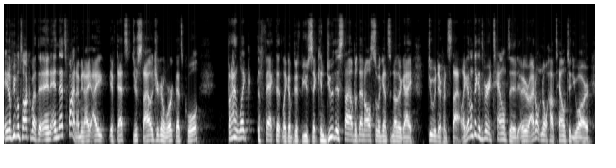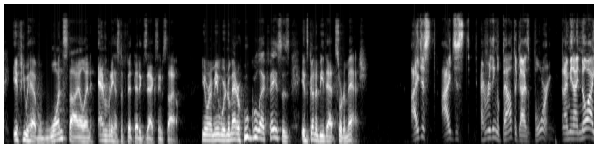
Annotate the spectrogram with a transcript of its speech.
And, you know, people talk about that, and, and that's fine. I mean, I, I if that's your style that you're going to work, that's cool. But I like the fact that like a Biff Busick can do this style, but then also against another guy do a different style. Like I don't think it's very talented, or I don't know how talented you are if you have one style and everybody has to fit that exact same style. You know what I mean? Where no matter who Gulak faces, it's going to be that sort of match. I just, I just, everything about the guy's boring. And I mean, I know I,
